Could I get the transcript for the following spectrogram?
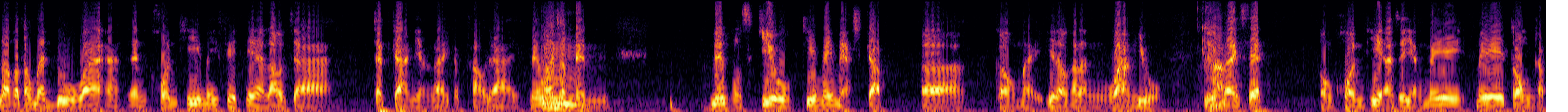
เราก็ต้องมาดูว่าอะงั้นคนที่ไม่ฟิตเนี่ยเราจะ จัดการอย่างไรกับเขาได้ ไม่ว่าจะเป็นเรื่องของ skill ที่ไม่ match กับเอ่อกล่องใหม่ที่เรากำลังวางอยู่ หรือครับ mindset ของคนที่อาจจะยังไม่ไม่ได้ตรงกับ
